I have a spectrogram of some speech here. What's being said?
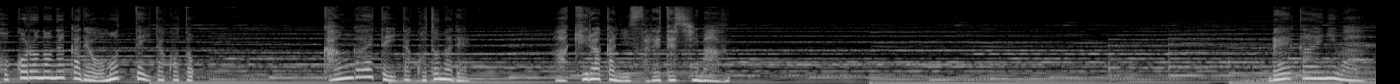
心の中で思っていたこと考えていたことまで明らかにされてしまう。霊界には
